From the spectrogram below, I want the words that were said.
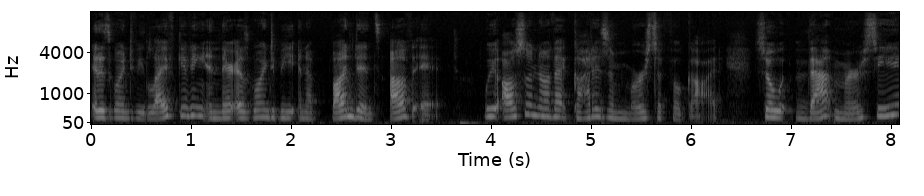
it is going to be life giving, and there is going to be an abundance of it. We also know that God is a merciful God. So that mercy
